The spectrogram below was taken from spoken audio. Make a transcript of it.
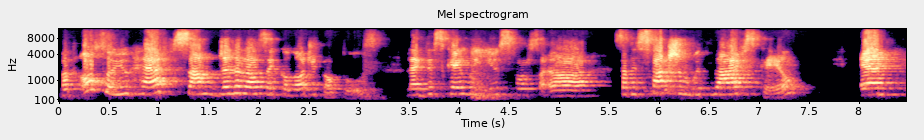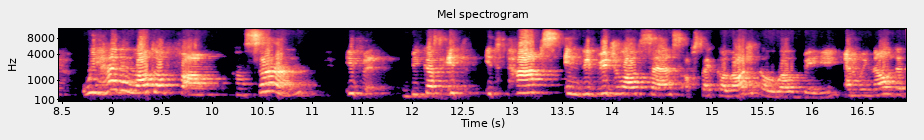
But also you have some general psychological tools, like the scale we use for uh, satisfaction with life scale. And we had a lot of um, concern if because it, it taps individual sense of psychological well-being. And we know that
